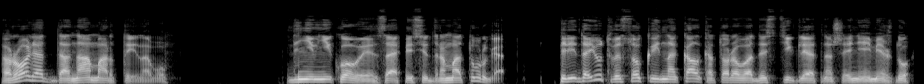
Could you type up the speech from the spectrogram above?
Роль отдана Мартынову. Дневниковые записи драматурга передают высокий накал, которого достигли отношения между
